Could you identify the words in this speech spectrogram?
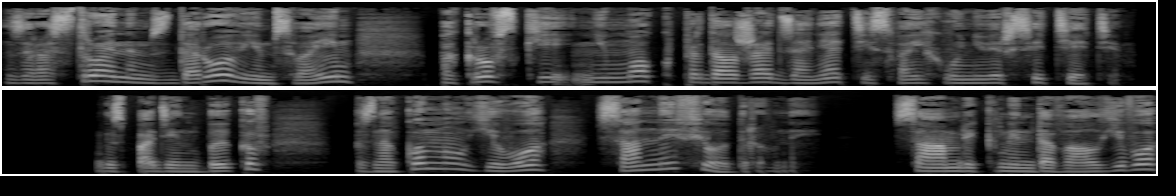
За расстроенным здоровьем своим Покровский не мог продолжать занятий своих в университете. Господин Быков познакомил его с Анной Федоровной, сам рекомендовал его,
